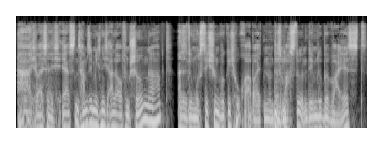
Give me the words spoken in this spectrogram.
Ah, ich weiß nicht. Erstens haben sie mich nicht alle auf dem Schirm gehabt. Also du musst dich schon wirklich hocharbeiten und das machst du, indem du beweist,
